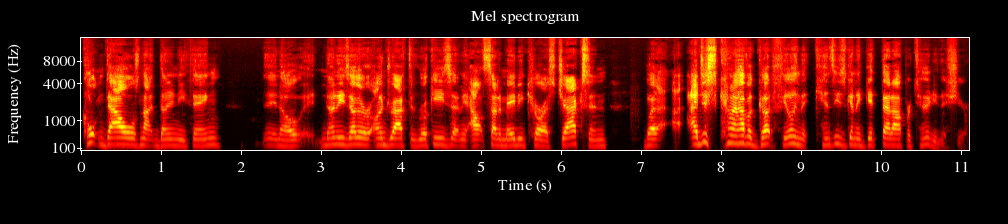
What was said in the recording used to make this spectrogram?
Colton Dowell's not done anything. You know, none of these other undrafted rookies, I mean, outside of maybe Kearis Jackson – but I just kind of have a gut feeling that Kinsey's going to get that opportunity this year.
